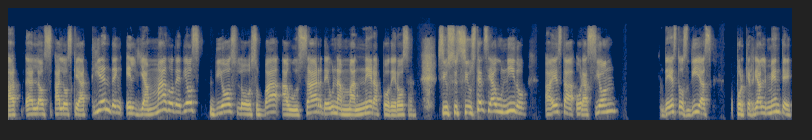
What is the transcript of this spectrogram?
a, los, a los que atienden el llamado de Dios, Dios los va a usar de una manera poderosa. Si, si usted se ha unido a esta oración de estos días, porque realmente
